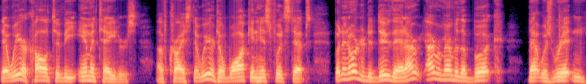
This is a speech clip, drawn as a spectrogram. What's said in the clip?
that we are called to be imitators of Christ, that we are to walk in his footsteps. But in order to do that, I, I remember the book that was written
